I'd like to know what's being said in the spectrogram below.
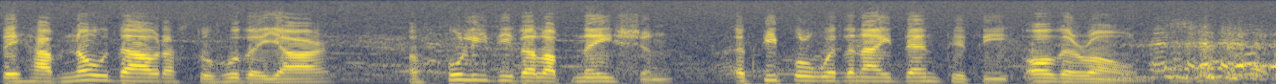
they have no doubt as to who they are, a fully developed nation, a people with an identity all their own.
